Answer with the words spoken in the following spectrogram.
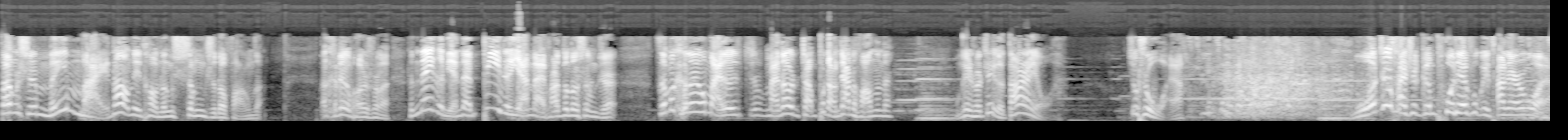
当时没买到那套能升值的房子，那肯定有朋友说了，说那个年代闭着眼买房都能升值，怎么可能有买的买到涨不涨价的房子呢？我跟你说，这个当然有啊，就是我呀，我这才是跟泼天富贵擦肩而过呀。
